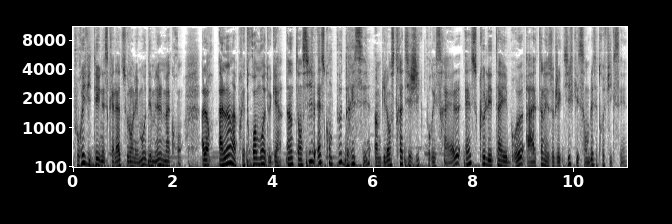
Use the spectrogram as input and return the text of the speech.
pour éviter une escalade selon les mots d'Emmanuel Macron. Alors Alain, après trois mois de guerre intensive, est-ce qu'on peut dresser un bilan stratégique pour Israël? Est-ce que l'État hébreu a atteint les objectifs qui semblaient s'être fixés?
